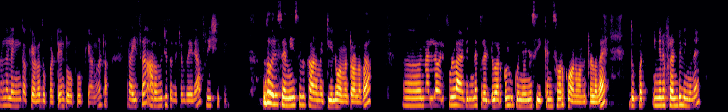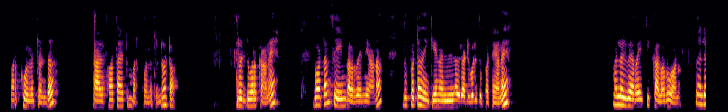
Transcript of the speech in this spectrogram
നല്ല ലെങ്ത് ഒക്കെയുള്ള ദുപ്പട്ടയും ടോപ്പും ഒക്കെയാണ് കേട്ടോ. പ്രൈസ് അറുന്നൂറ്റി തൊണ്ണൂറ്റൊമ്പത് രൂപ ഫ്രീ ഷിപ്പിംഗ് ഇതൊരു സെമി സിൽക്ക് ആണ് മെറ്റീരിയൽ വന്നിട്ടുള്ളത്. നല്ല ഒരു ഫുൾ ആയിട്ട് ഇങ്ങനെ ത്രെഡ് വർക്കും കുഞ്ഞു കുഞ്ഞു സീക്വൻസ് വർക്കും ആണ് വന്നിട്ടുള്ളത്. ദുപ്പ ഇങ്ങനെ ഫ്രണ്ടിൽ ഇങ്ങനെ വർക്ക് വന്നിട്ടുണ്ട്. താഴ്ഭാഗത്തായിട്ടും വർക്ക് വന്നിട്ടുണ്ട് കേട്ടോ. ത്രെഡ് വർക്കാണേ ബോട്ടം സെയിം കളർ തന്നെയാണ്. ദുപ്പട്ട നോക്കിയാൽ നല്ല ഒരു അടിപൊളി ദുപ്പട്ടയാണ്. നല്ലൊരു വെറൈറ്റി കളറുമാണ് നല്ല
